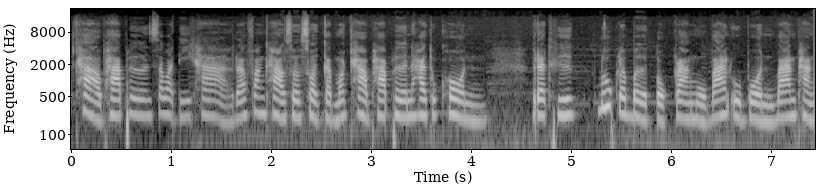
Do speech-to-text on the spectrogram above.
ดข่าวพาเพลิน สวัสดีค่ะ รับฟังข่าวสดๆกับมดข่าวพาเพลินนะคะทุกคน ระทึกลูกระเบิดตกกลางหมู่บ้านอุบล บ้านพัง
